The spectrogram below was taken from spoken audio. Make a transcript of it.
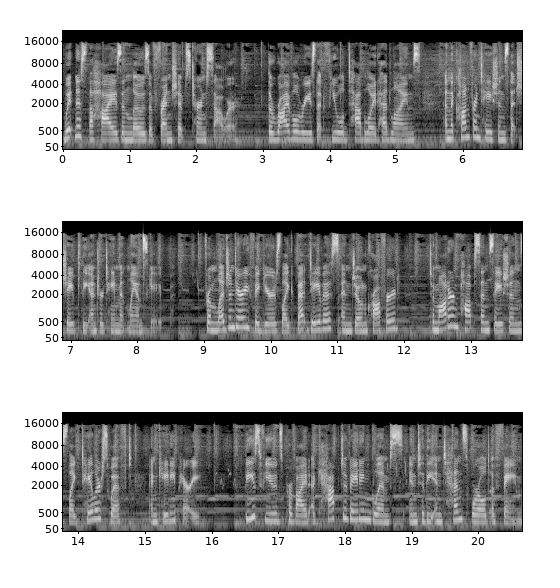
Witness the highs and lows of friendships turned sour, the rivalries that fueled tabloid headlines, and the confrontations that shaped the entertainment landscape. From legendary figures like Bette Davis and Joan Crawford to modern pop sensations like Taylor Swift and Katy Perry, these feuds provide a captivating glimpse into the intense world of fame,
